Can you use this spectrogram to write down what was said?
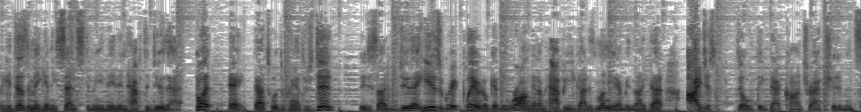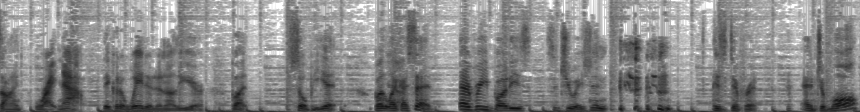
Like it doesn't make any sense to me. They didn't have to do that. But hey, that's what the Panthers did. They decided to do that. He is a great player, don't get me wrong, and I'm happy he got his money and everything like that. I just don't think that contract should have been signed right now. They could have waited another year, but so be it. But like I said, everybody's situation is different. And Jamal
